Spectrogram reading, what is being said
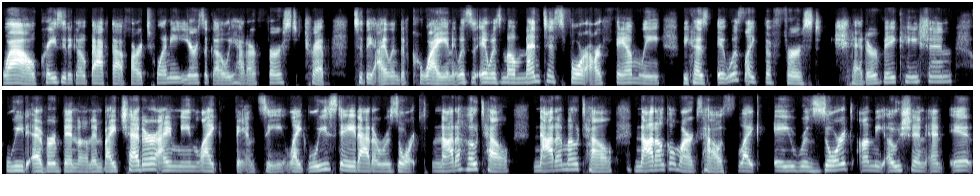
Wow, crazy to go back that far. 20 years ago, we had our first trip to the island of Kauai, and it was it was momentous for our family because it was like the first cheddar vacation we'd ever been on. And by cheddar, I mean like fancy. Like we stayed at a resort, not a hotel, not a motel, not Uncle Mark's house, like a resort on the ocean. And it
